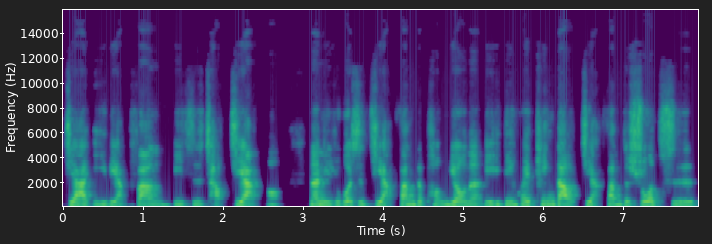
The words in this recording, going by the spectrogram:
甲乙两方彼此吵架啊，那你如果是甲方的朋友呢，你一定会听到甲方的说辞。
